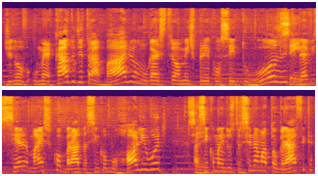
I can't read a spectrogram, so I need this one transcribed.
de novo, o mercado de trabalho é um lugar extremamente preconceituoso Sim. e que deve ser mais cobrado, assim como Hollywood Sim. assim como a indústria cinematográfica,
